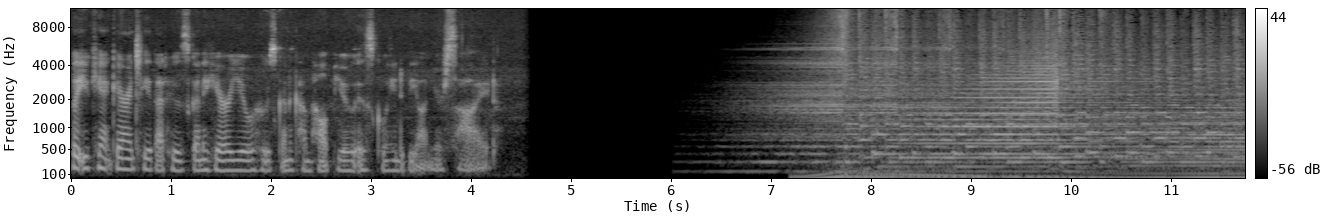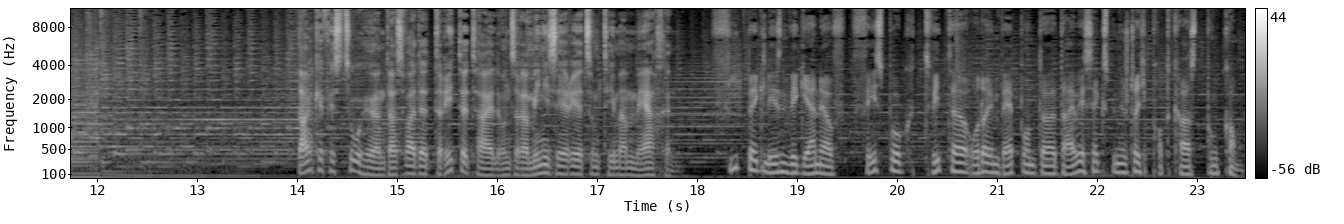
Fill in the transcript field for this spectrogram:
but you can't guarantee that who's going to hear you who's going to come help you is going to be on your side. Danke fürs Zuhören. Das war der dritte Teil unserer Miniserie zum Thema Märchen. Feedback lesen wir gerne auf Facebook, Twitter oder im Web unter 3w6-podcast.com.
